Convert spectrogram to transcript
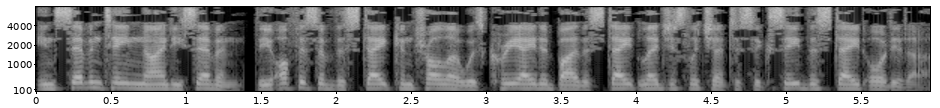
In 1797, the office of the State Comptroller was created by the state legislature to succeed the state auditor.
